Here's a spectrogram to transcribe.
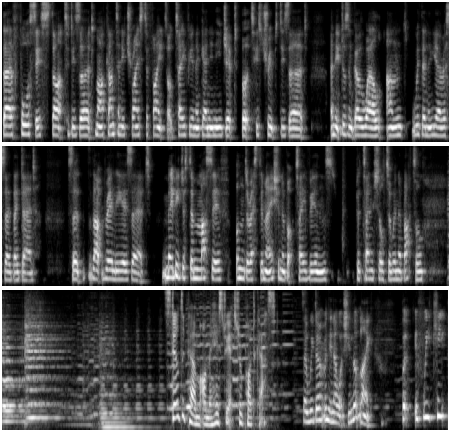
Their forces start to desert. Mark Antony tries to fight Octavian again in Egypt, but his troops desert and it doesn't go well. And within a year or so, they're dead. So that really is it. Maybe just a massive underestimation of Octavian's potential to win a battle. Still to come on the History Extra podcast. So we don't really know what she looked like. But if we keep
